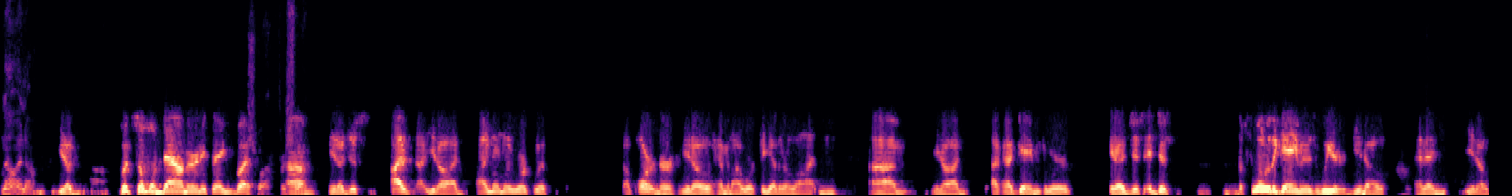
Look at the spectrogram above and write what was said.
No, I know. You know, put someone down or anything, but sure, for sure. Um, you know, just I, you know, I I normally work with a partner. You know, him and I work together a lot, and um, you know, I, I've had games where, you know, just it just the flow of the game is weird, you know, and then you know,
